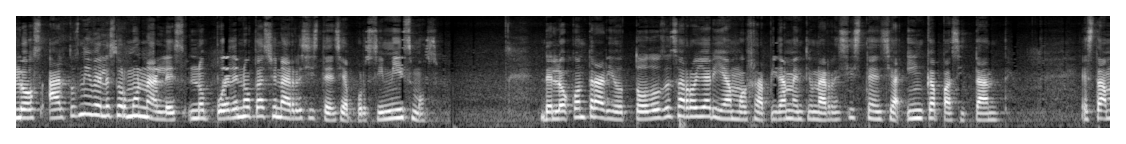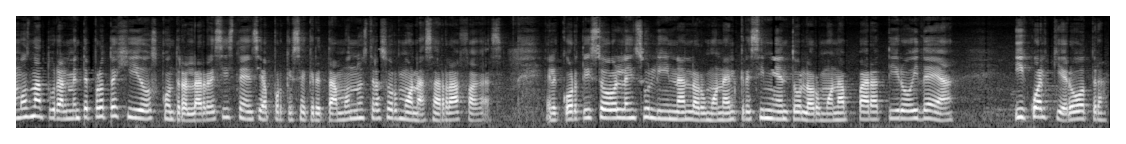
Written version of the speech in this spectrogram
Los altos niveles hormonales no pueden ocasionar resistencia por sí mismos. De lo contrario, todos desarrollaríamos rápidamente una resistencia incapacitante. Estamos naturalmente protegidos contra la resistencia porque secretamos nuestras hormonas a ráfagas. El cortisol, la insulina, la hormona del crecimiento, la hormona paratiroidea y cualquier otra.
